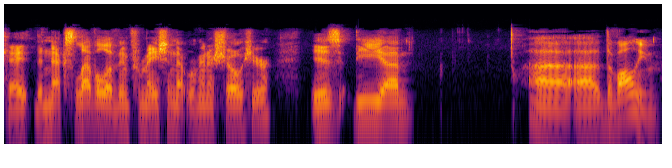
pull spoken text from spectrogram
Okay, the next level of information that we're going to show here is the um, uh, uh, the volume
